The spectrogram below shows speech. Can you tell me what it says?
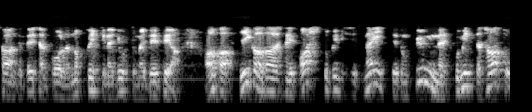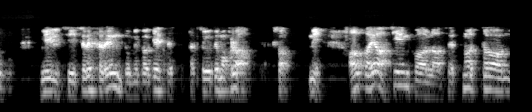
sajandi teisel poolel, noh, kõiki neid juhtumeid ei tea. aga igatahes neid vastupidiseid näiteid on kümneid, kui mitte sadu mil siis referendumiga kehtestatakse ju demokraatia, eks ole. nii, aga ja Siim Kallas, et noh, ta on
